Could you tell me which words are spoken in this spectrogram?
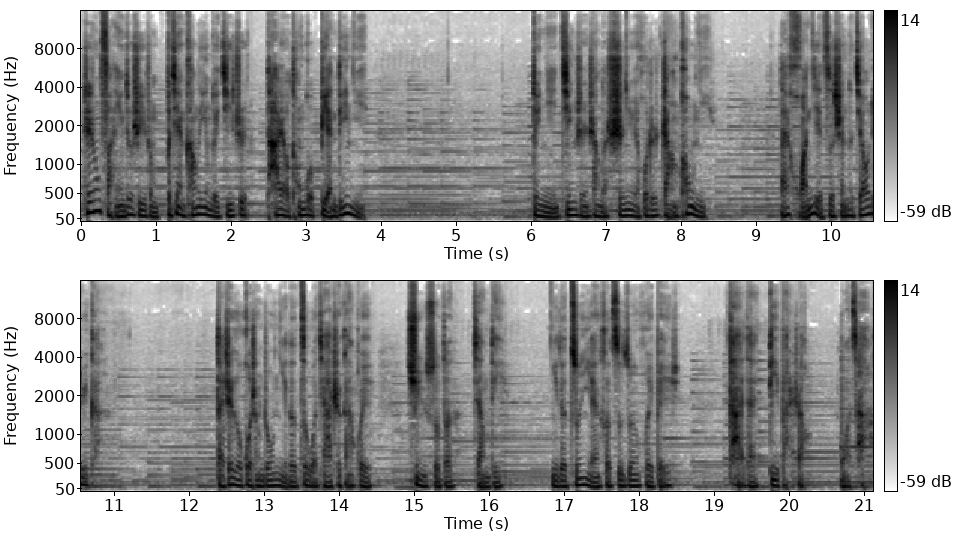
这种反应就是一种不健康的应对机制，他要通过贬低你，对你精神上的施虐或者掌控你，来缓解自身的焦虑感。在这个过程中，你的自我价值感会迅速的降低，你的尊严和自尊会被。踩在地板上摩擦。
